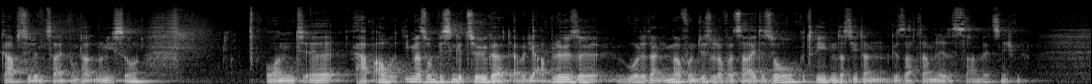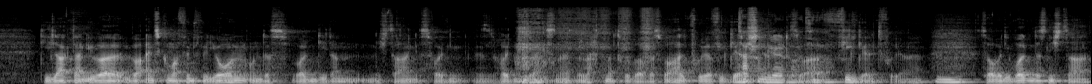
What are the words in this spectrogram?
Gab es zu dem Zeitpunkt halt noch nicht so. Und äh, habe auch immer so ein bisschen gezögert. Aber die Ablöse wurde dann immer von Düsseldorfer Seite so hochgetrieben, dass sie dann gesagt haben, nee, das zahlen wir jetzt nicht mehr. Die lag dann über, über 1,5 Millionen und das wollten die dann nicht sagen. Das ist heute, das ist heute nichts, ne? da lacht man drüber. Aber es war halt früher viel Geld. Taschengeld. Das war viel Geld früher. Mhm. So, aber die wollten das nicht zahlen.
